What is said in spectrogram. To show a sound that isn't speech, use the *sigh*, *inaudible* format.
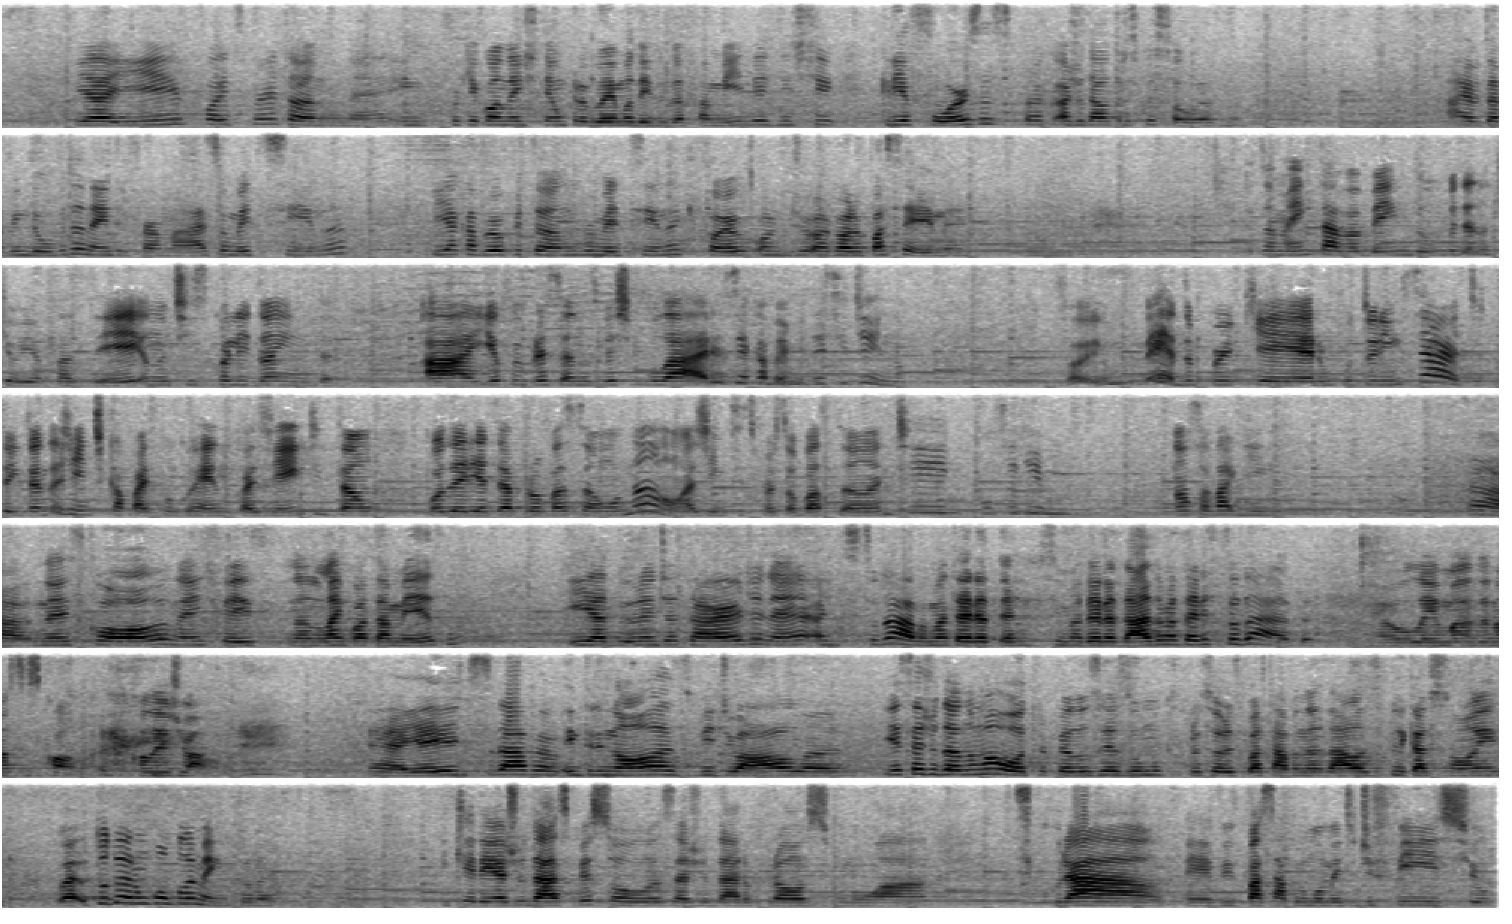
E aí foi despertando, né? Porque quando a gente tem um problema dentro da família, a gente cria forças para ajudar outras pessoas, né? Ah, eu estava em dúvida, né, entre farmácia ou medicina e acabei optando por medicina, que foi onde agora eu passei, né? Eu também estava bem em dúvida no que eu ia fazer, eu não tinha escolhido ainda. Aí eu fui prestando os vestibulares e acabei me decidindo. Foi um medo, porque era um futuro incerto. Tem tanta gente capaz concorrendo com a gente, então poderia ter aprovação ou não. A gente se esforçou bastante e conseguimos nossa vaguinha. Ah, na escola, né, a gente fez lá em Quatá mesmo. E durante a tarde, né, a gente estudava, matéria, assim, matéria dada, matéria estudada. É o lema da nossa escola, colegial. *laughs* É, e aí a gente estudava entre nós, videoaula, ia se ajudando uma outra pelos resumos que os professores passavam nas aulas, explicações, é, tudo era um complemento, né? E querer ajudar as pessoas, ajudar o próximo a se curar, é, passar por um momento difícil,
